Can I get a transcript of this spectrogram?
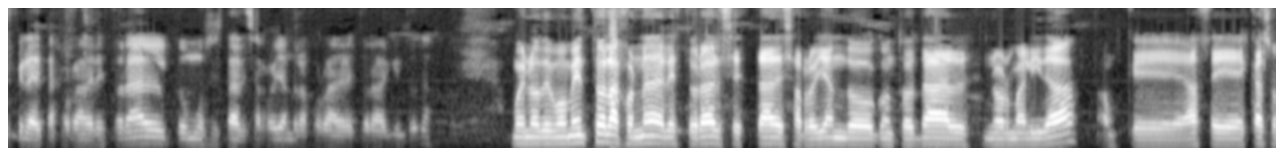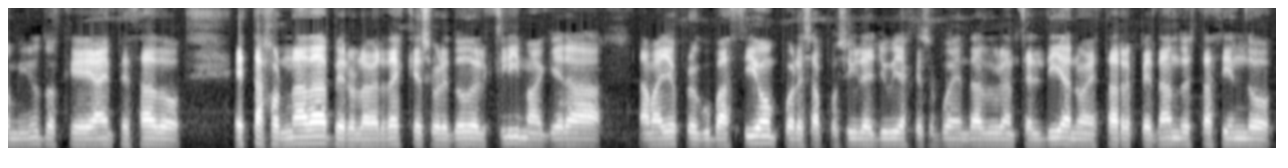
¿Qué espera de esta jornada electoral? ¿Cómo se está desarrollando la jornada electoral aquí en Total? Bueno, de momento la jornada electoral se está desarrollando con total normalidad, aunque hace escasos minutos que ha empezado esta jornada, pero la verdad es que sobre todo el clima, que era la mayor preocupación por esas posibles lluvias que se pueden dar durante el día, nos está respetando, está haciendo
